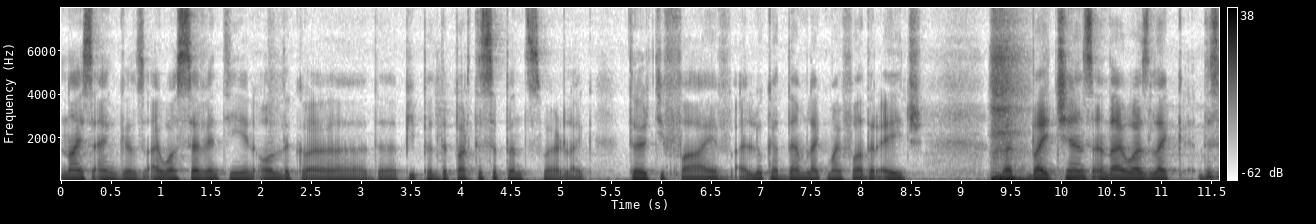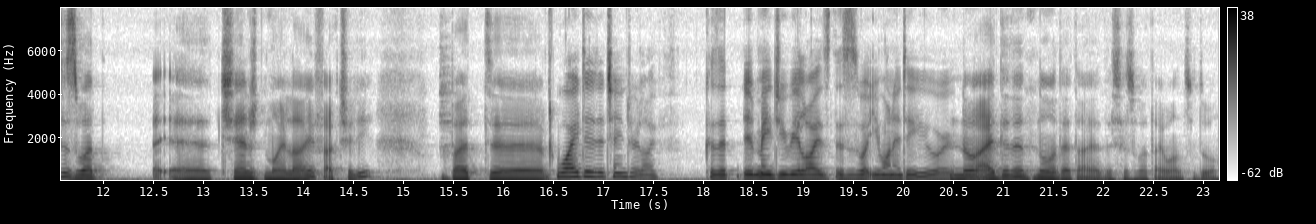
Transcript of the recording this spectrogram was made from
nice angles. I was 17. All the uh, the people, the participants were like 35. I look at them like my father age. but by chance, and I was like, this is what uh, changed my life actually. But uh, why did it change your life? Because it, it made you realize this is what you want to do, or no? I didn't know that I, this is what I want to do.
